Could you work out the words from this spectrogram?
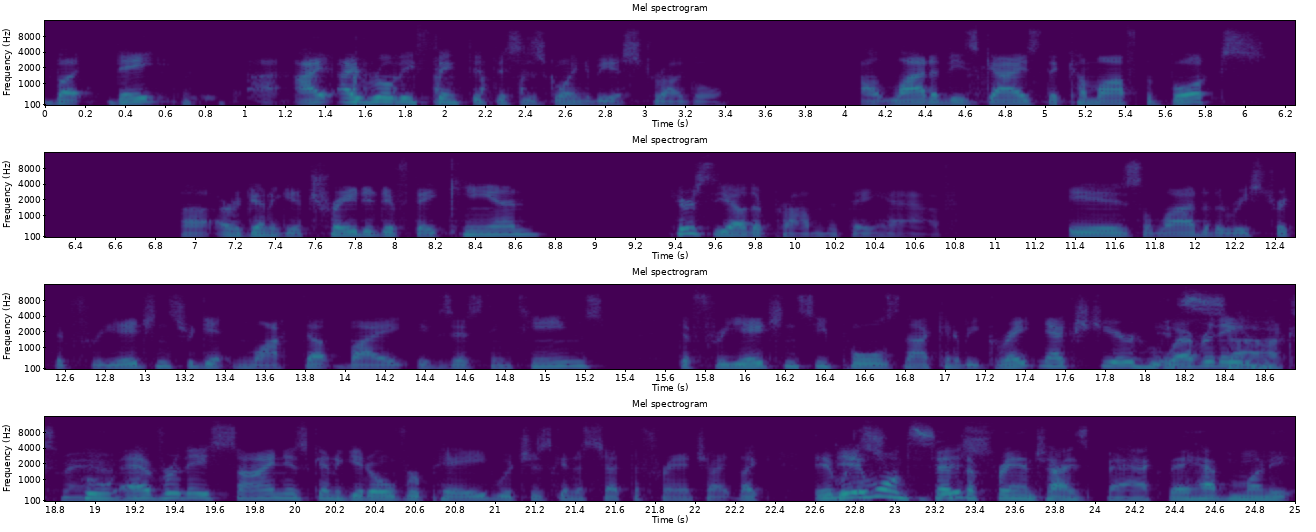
But they, I, I really think that this is going to be a struggle. A lot of these guys that come off the books uh, are going to get traded if they can. Here's the other problem that they have is a lot of the restricted free agents are getting locked up by existing teams. The free agency pool is not going to be great next year. Whoever sucks, they man. whoever they sign is going to get overpaid, which is going to set the franchise like It, it won't set the franchise back. They have money.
